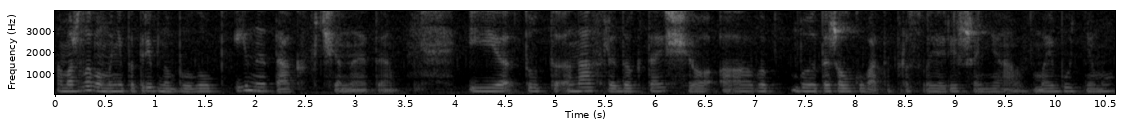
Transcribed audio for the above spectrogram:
А можливо, мені потрібно було б і не так вчинити. І тут наслідок те, що ви будете жалкувати про своє рішення в майбутньому.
